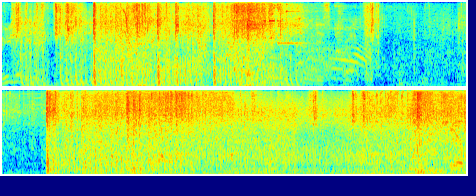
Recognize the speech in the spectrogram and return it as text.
Reloading. Shield is cracked. Shield.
